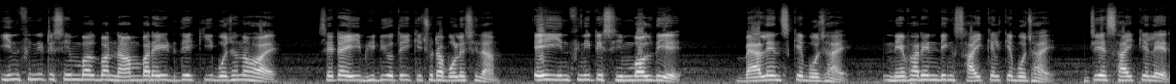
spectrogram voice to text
ইনফিনিটি সিম্বল বা নাম্বার এইট দিয়ে কি বোঝানো হয়, সেটা এই ভিডিওতেই কিছুটা বলেছিলাম। এই ইনফিনিটি সিম্বল দিয়ে ব্যালেন্সকে বোঝায়, নেভার এন্ডিং সাইকেলকে বোঝায়, যে সাইকেলের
